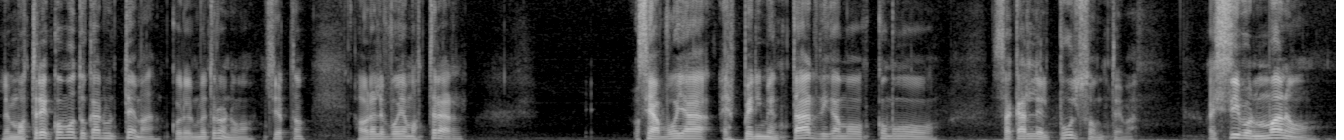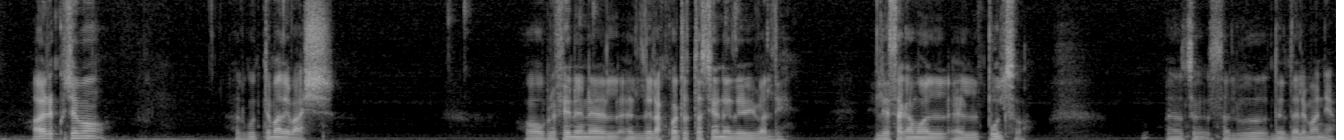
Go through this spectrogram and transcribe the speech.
Les mostré cómo tocar un tema con el metrónomo, ¿cierto? Ahora les voy a mostrar, o sea, voy a experimentar, digamos, cómo sacarle el pulso a un tema. Ahí sí, por mano. A ver, escuchemos algún tema de Bach. O prefieren el, de las cuatro estaciones de Vivaldi. Y le sacamos el pulso. Saludos desde Alemania.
